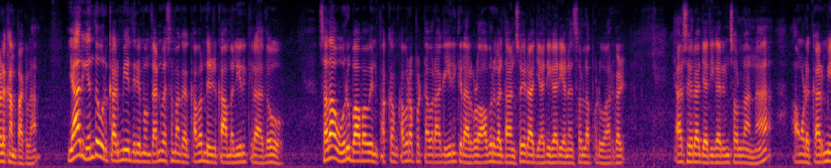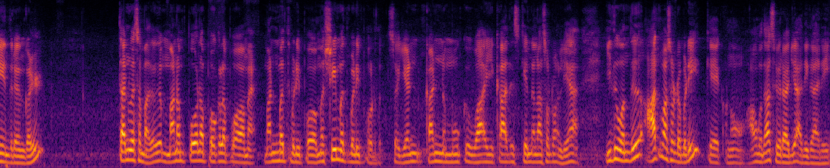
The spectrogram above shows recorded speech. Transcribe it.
விளக்கம் பார்க்கலாம். யார் எந்த ஒரு கர்மியந்திரியமும் தன்வசமாக கவர்ந்து இழுக்காமல் இருக்கிறாரோ சதா ஒரு பாபாவின் பக்கம் கவரப்பட்டவராக இருக்கிறார்களோ அவர்கள் தான் சுயராஜ்ய அதிகாரி என சொல்லப்படுவார்கள். யார் சுயராஜ்ய அதிகாரின்னு சொல்லலான்னா அவங்களோட கர்மேந்திரங்கள் தன்வசம் அதாவது மனம் போன போக்கில் போகாமல் மண்மத் படி போகாமல் ஸ்ரீமத் படி போகிறது ஸோ எண் கண் மூக்கு வாய் காது ஸ்கின் எல்லாம் சொல்கிறோம் இல்லையா? இது வந்து ஆத்மா சொல்கிறபடி கேட்கணும். அவங்க தான் சுயராஜ்ய அதிகாரி.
